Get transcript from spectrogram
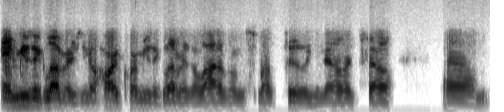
and music lovers. You know, hardcore music lovers. A lot of them smoke too. You know, and so. um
